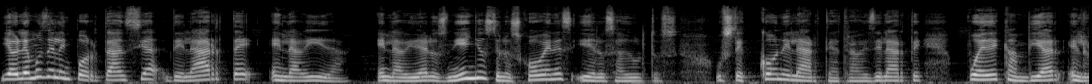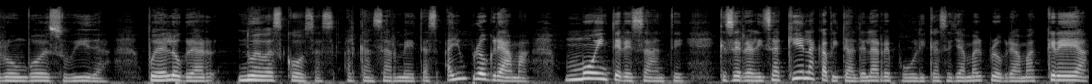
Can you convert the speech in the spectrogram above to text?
Y hablemos de la importancia del arte en la vida, en la vida de los niños, de los jóvenes y de los adultos. Usted con el arte, a través del arte, puede cambiar el rumbo de su vida, puede lograr nuevas cosas, alcanzar metas. Hay un programa muy interesante que se realiza aquí en la capital de la República, se llama el programa CREA,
